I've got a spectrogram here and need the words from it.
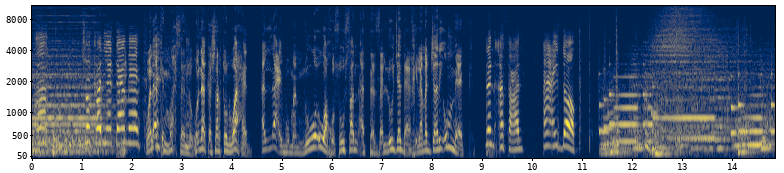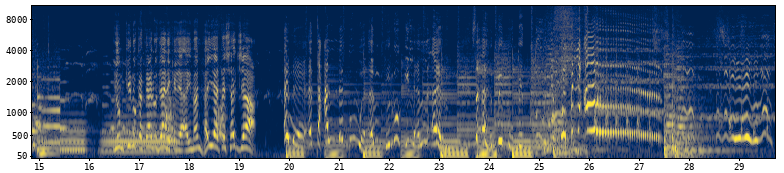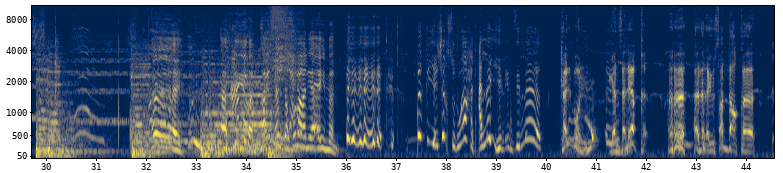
آه. شكرا يا تامر. ولكن محسن هناك شرط واحد. اللعب ممنوع وخصوصا التزلج داخل متجر أمك. لن أفعل. أعدك. يمكنك فعل ذلك يا أيمن. هيا تشجع. أنا أتعلق وأنظر إلى الأرض. سأهبط بالطول وبالعرض. هاي أخيرا أحسنت. صنعا يا أيمن. بقي شخص واحد عليه الانزلاق. كلب ينزلق؟ هذا لا يصدق.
